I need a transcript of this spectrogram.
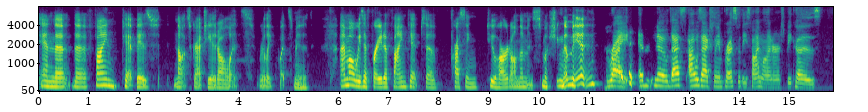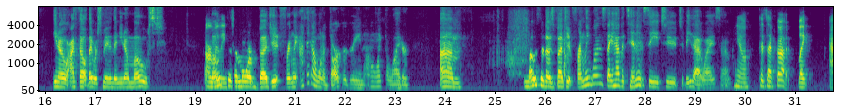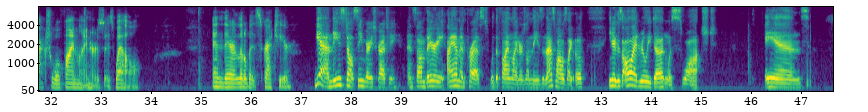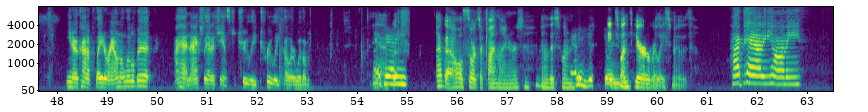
And the the fine tip is not scratchy at all. It's really quite smooth. I'm always afraid of fine tips of pressing too hard on them and smushing them in. Right. and you know, that's I was actually impressed with these fine liners because you know, I felt they were smooth and you know most Are most really the more budget friendly. I think I want a darker green. I don't like the lighter. Um most of those budget friendly ones, they have a tendency to to be that way. So you know, because I've got like actual fine liners as well. And they're a little bit scratchier. Yeah, and these don't seem very scratchy. And so I'm very I am impressed with the fine liners on these. And that's why I was like, oh, you know, because all I'd really done was swatched and you know, kind of played around a little bit. I hadn't actually had a chance to truly, truly color with them. Hi, Yeah, Patty. I've got all sorts of fine liners. You know, this one, Patty these ones here are really smooth. Hi, Patty, honey.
